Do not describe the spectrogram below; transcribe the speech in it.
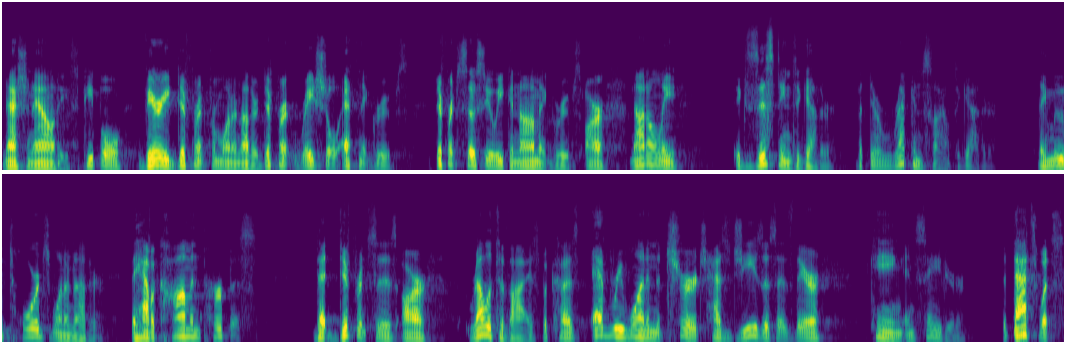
nationalities, people very different from one another, different racial, ethnic groups, different socioeconomic groups are not only existing together, but they're reconciled together. They move towards one another. They have a common purpose. That differences are relativized because everyone in the church has Jesus as their king and savior. That that's what's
